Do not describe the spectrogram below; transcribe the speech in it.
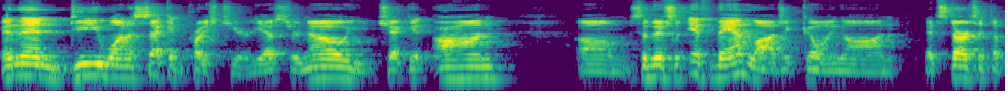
And then do you want a second price tier? Yes or no? You check it on. Um, so there's some if then logic going on that starts at the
